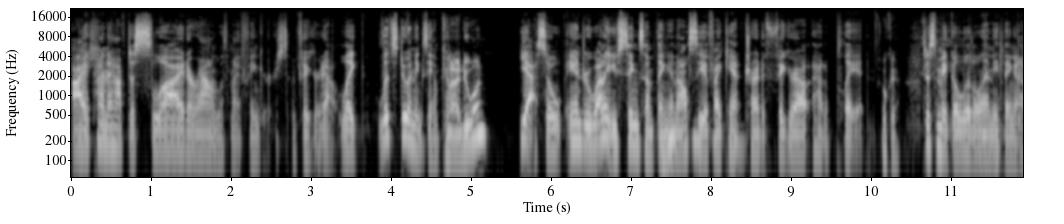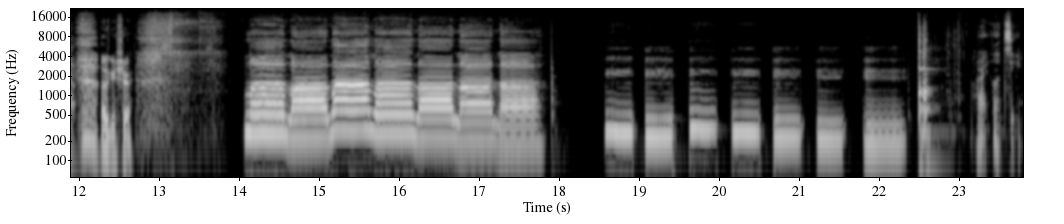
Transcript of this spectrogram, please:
I kind of have to slide around with my fingers and figure it out. Like, let's do an example. Can I do one? Yeah. So, Andrew, why don't you sing something and I'll see if I can't try to figure out how to play it. Okay. Just make a little anything up. Okay, sure. La la la la la la la. Mm, mm, mm, mm, mm, mm, mm. All right, let's see.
